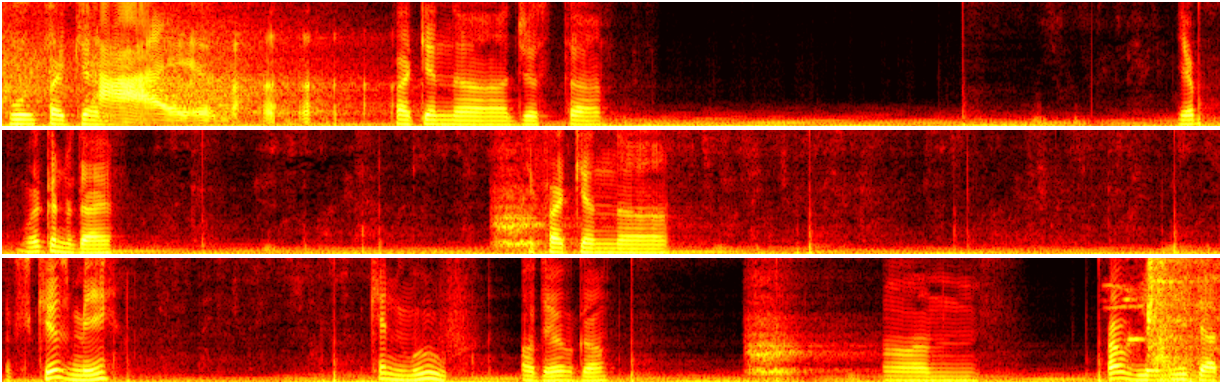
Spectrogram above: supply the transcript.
cool if I can. time. If I can uh, just. Uh... Yep, we're gonna die. If I can. Uh... Excuse me. Can move. Oh, there we go. Um, probably need that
